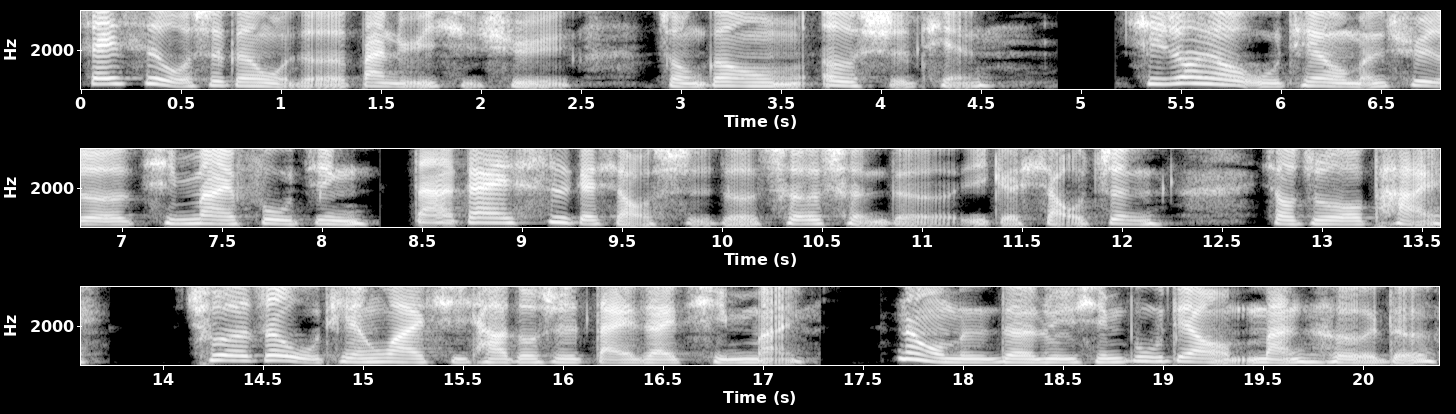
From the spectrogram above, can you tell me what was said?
这一次我是跟我的伴侣一起去，总共二十天，其中有五天我们去了清迈附近大概四个小时的车程的一个小镇，叫做派。除了这五天外，其他都是待在清迈。那我们的旅行步调蛮合的，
